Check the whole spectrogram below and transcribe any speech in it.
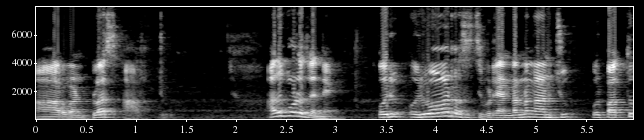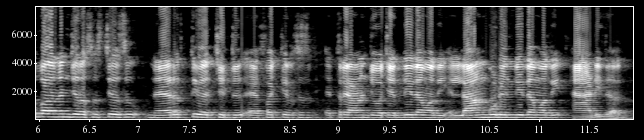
R one plus R two അതുപോലെ തന്നെ ഒരു ഒരുപാട് റെസിസ്റ്റ് ഇവിടെ രണ്ടെണ്ണം കാണിച്ചു. ഒരു പത്ത് പതിനഞ്ച് റെസിസ്റ്റേഴ്സ് നിരത്തി വെച്ചിട്ട് എഫക്റ്റീവ് റെസിസ്റ്റ് എത്രയാണെന്ന് ചോദിച്ചാൽ എന്ത് ചെയ്താൽ മതി? എല്ലാം കൂടി എന്ത് ചെയ്താൽ മതി? ആഡ് ചെയ്താൽ മതി.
